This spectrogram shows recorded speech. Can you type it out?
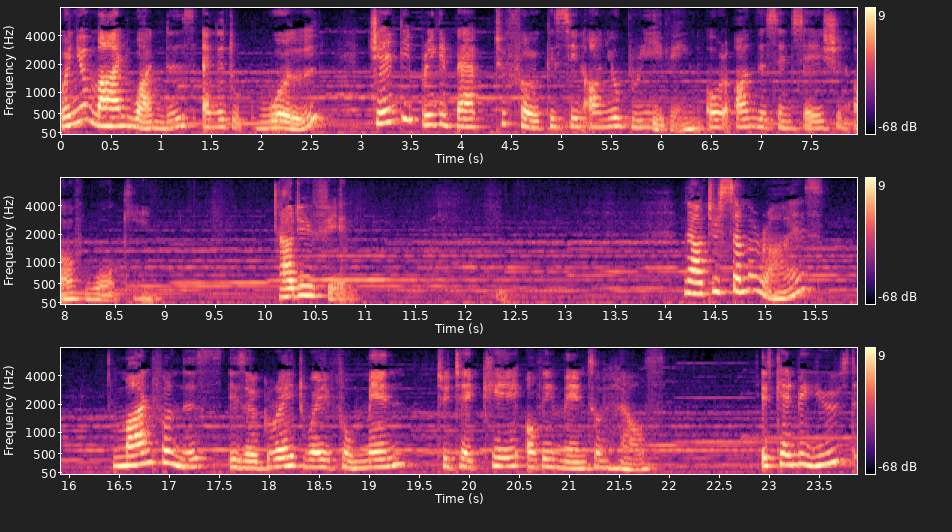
When your mind wanders, and it will, gently bring it back to focusing on your breathing or on the sensation of walking. How do you feel? Now, to summarize, mindfulness is a great way for men to take care of their mental health. It can be used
